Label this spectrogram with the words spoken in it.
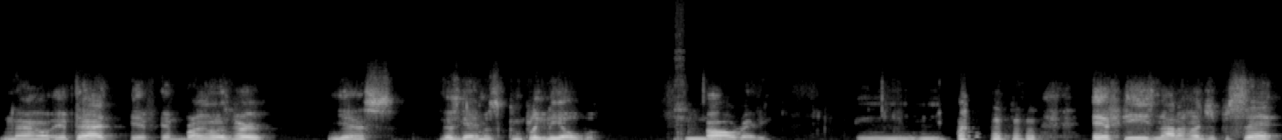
Now, if that if if Brown is hurt, yes, this game is completely over Hmm. already. Mhm. if he's not hundred percent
